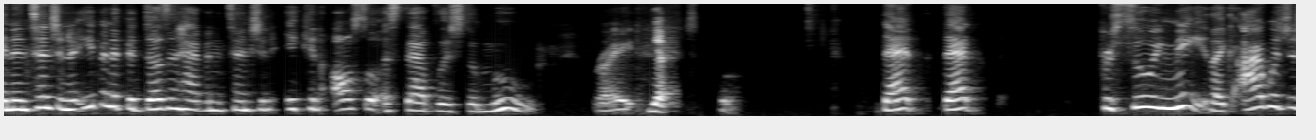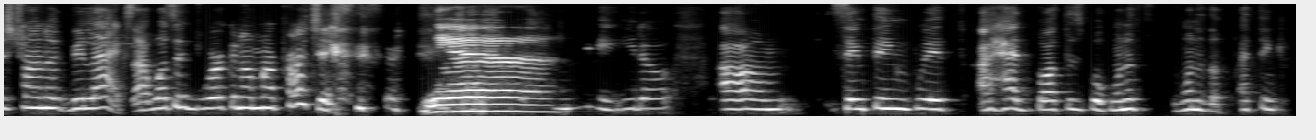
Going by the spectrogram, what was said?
an intention and even if it doesn't have an intention it can also establish the mood right yep that that pursuing me like i was just trying to relax i wasn't working on my project yeah you know um same thing with I had bought this book. One of one of the I think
